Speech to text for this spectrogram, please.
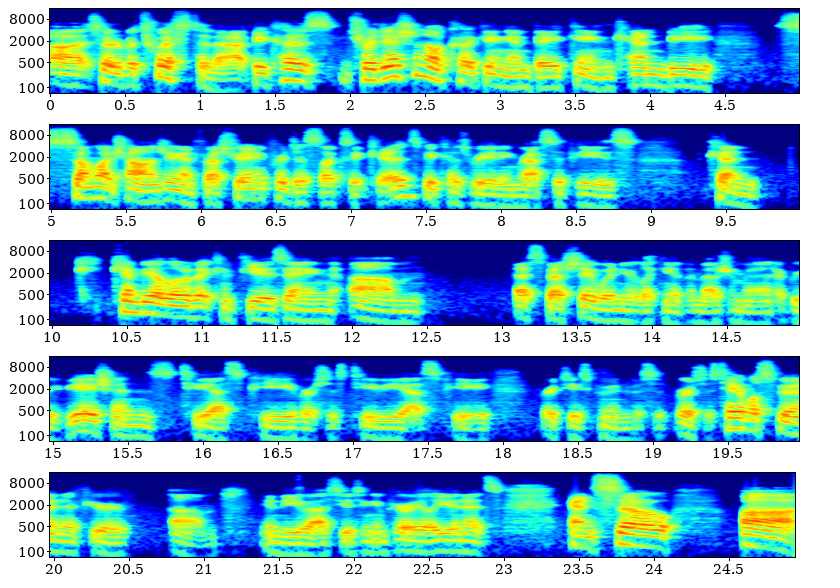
uh, sort of a twist to that because traditional cooking and baking can be somewhat challenging and frustrating for dyslexic kids because reading recipes can can be a little bit confusing, um, especially when you're looking at the measurement abbreviations, TSP versus TBSP for teaspoon versus, versus tablespoon if you're um, in the U.S. using imperial units, and so uh,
